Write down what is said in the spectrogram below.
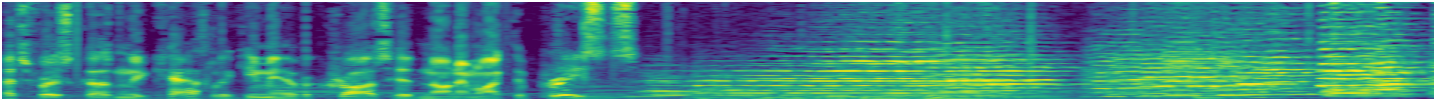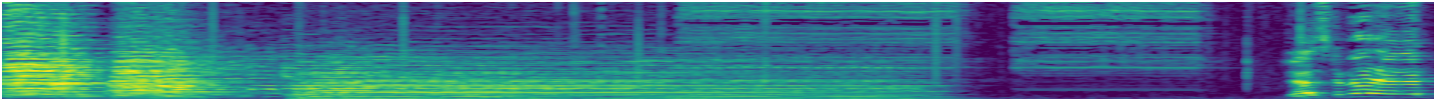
That's first cousin to Catholic. He may have a cross hidden on him like the priests. Just a minute.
